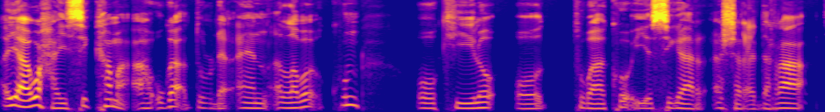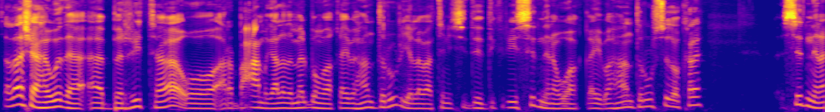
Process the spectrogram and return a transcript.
ayaa waxay si kama ah uga duldhaceen laba kun oo kiilo oo tubaako iyo sigaar sharci daraa saadaasha hawada berita oo arbaca magaalada melbourne waa qayb ahaan daruur iyo labaatan iyo sideed digrii sydneyna waa qayb ahaan daruur. Sidoo kale sydneyna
